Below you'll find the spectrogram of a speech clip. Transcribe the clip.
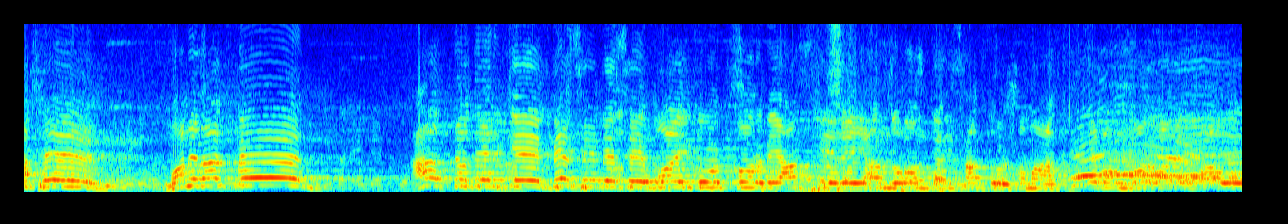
আছেন, মনে রাখবেন, আপনাদেরকে বেছে বেছে বয়কট করবে আজকের এই আন্দোলনকারী ছাত্র সমাজ এবং বাউল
